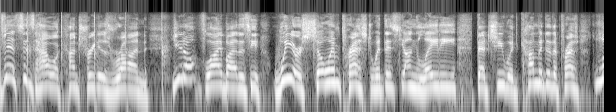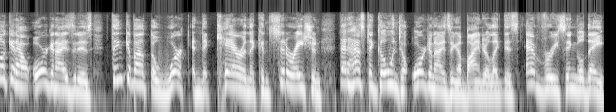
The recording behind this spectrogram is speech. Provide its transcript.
This is how a country is run. You don't fly by the seat. We are so impressed with this young lady that she would come into the press. Look at how organized it is. Think about the work and the care and the consideration that has to go into organizing a binder like this every single day.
